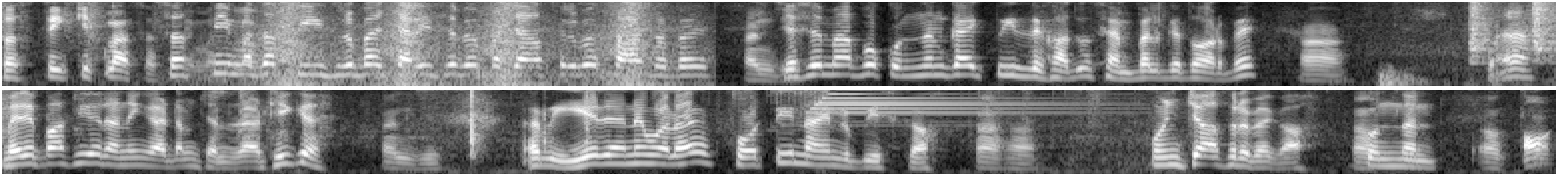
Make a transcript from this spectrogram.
सस्ती कितना सस्ती सस्ती मतलब? तीस रुपए चालीस रुपए पचास रुपए साठ रुपए। हाँ जैसे मैं आपको कुंदन का एक पीस दिखा दूँ सैंपल के तौर पे। हाँ। है ना? मेरे पास ये रनिंग आइटम चल रहा है ठीक है? हाँ जी। अब ये रहने वाला है फोर्टी नाइन रुपीज़ का। हाँ उनचास रुपए का कुंदन। और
